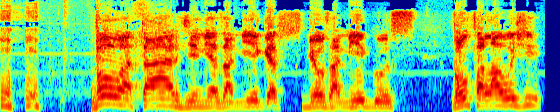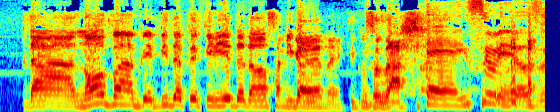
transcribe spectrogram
Boa tarde, minhas amigas, meus amigos. Vamos falar hoje da nova bebida preferida da nossa amiga Ana. O que, vocês acham? É, isso mesmo.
